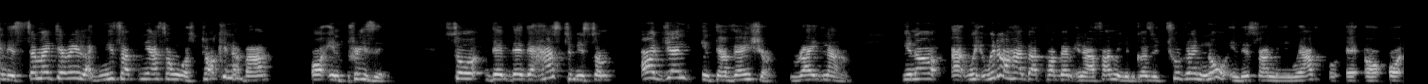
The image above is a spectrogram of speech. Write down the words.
in the cemetery, like Nisa Niason was talking about, or in prison. So there, there, there has to be some urgent intervention right now you know, uh, we, we don't have that problem in our family because the children know in this family we have uh, or, or,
